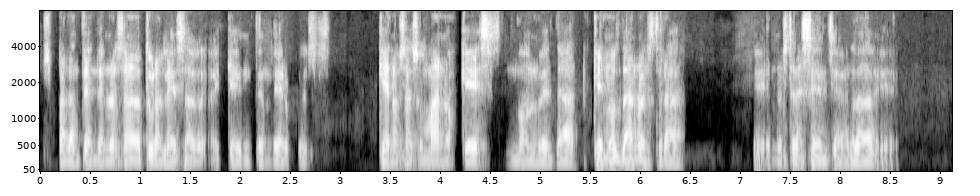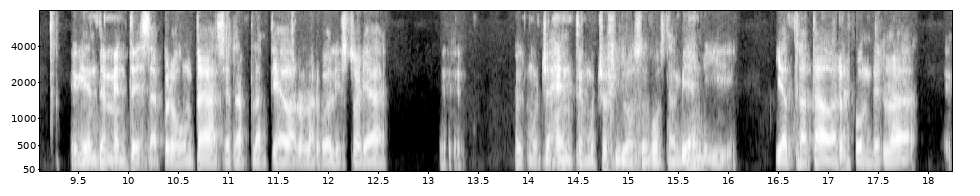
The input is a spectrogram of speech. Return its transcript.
Pues para entender nuestra naturaleza hay que entender pues, qué nos hace humanos, qué, es, no, nos, da, qué nos da nuestra, eh, nuestra esencia, ¿verdad? Eh, evidentemente esta pregunta se la ha planteado a lo largo de la historia eh, pues mucha gente, muchos filósofos también y, y han tratado de responderla eh,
